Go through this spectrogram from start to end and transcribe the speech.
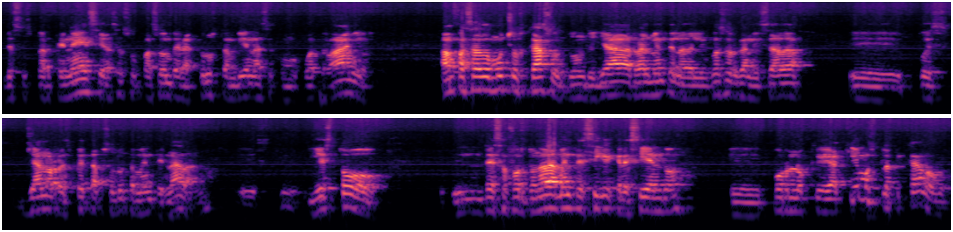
de sus pertenencias. Eso pasó en Veracruz también hace como cuatro años. Han pasado muchos casos donde ya realmente la delincuencia organizada, eh, pues ya no respeta absolutamente nada. ¿no? Este, y esto desafortunadamente sigue creciendo, eh, por lo que aquí hemos platicado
